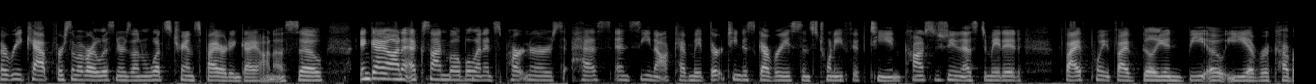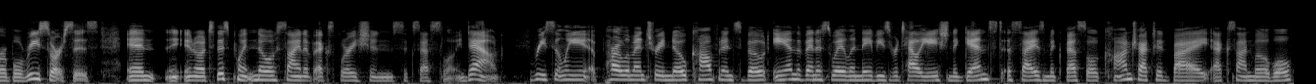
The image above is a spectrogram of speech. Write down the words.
a recap for some of our listeners on what's transpired in Guyana. So in Guyana, ExxonMobil and its partners Hess and CNOOC have made 13 discoveries since 2015, constituting an estimated 5.5 billion BOE of recoverable resources. And you know to this point, no sign of exploration success slowing down recently a parliamentary no confidence vote and the Venezuelan Navy's retaliation against a seismic vessel contracted by ExxonMobil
